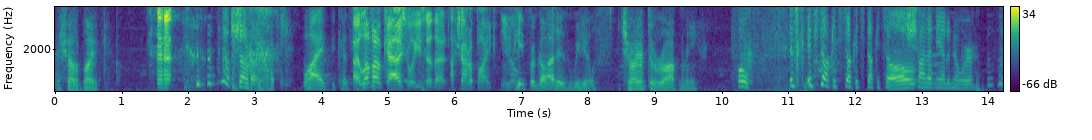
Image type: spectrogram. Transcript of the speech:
I shot a bike. Shut up, Duck. Why? Because I he- love how casual you said that. I shot a bike, you know. he forgot his wheels. He tried to rob me. Oh, it's it's Duck. It's stuck. It's stuck. It's stuck. Oh. Shot at me out of nowhere.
